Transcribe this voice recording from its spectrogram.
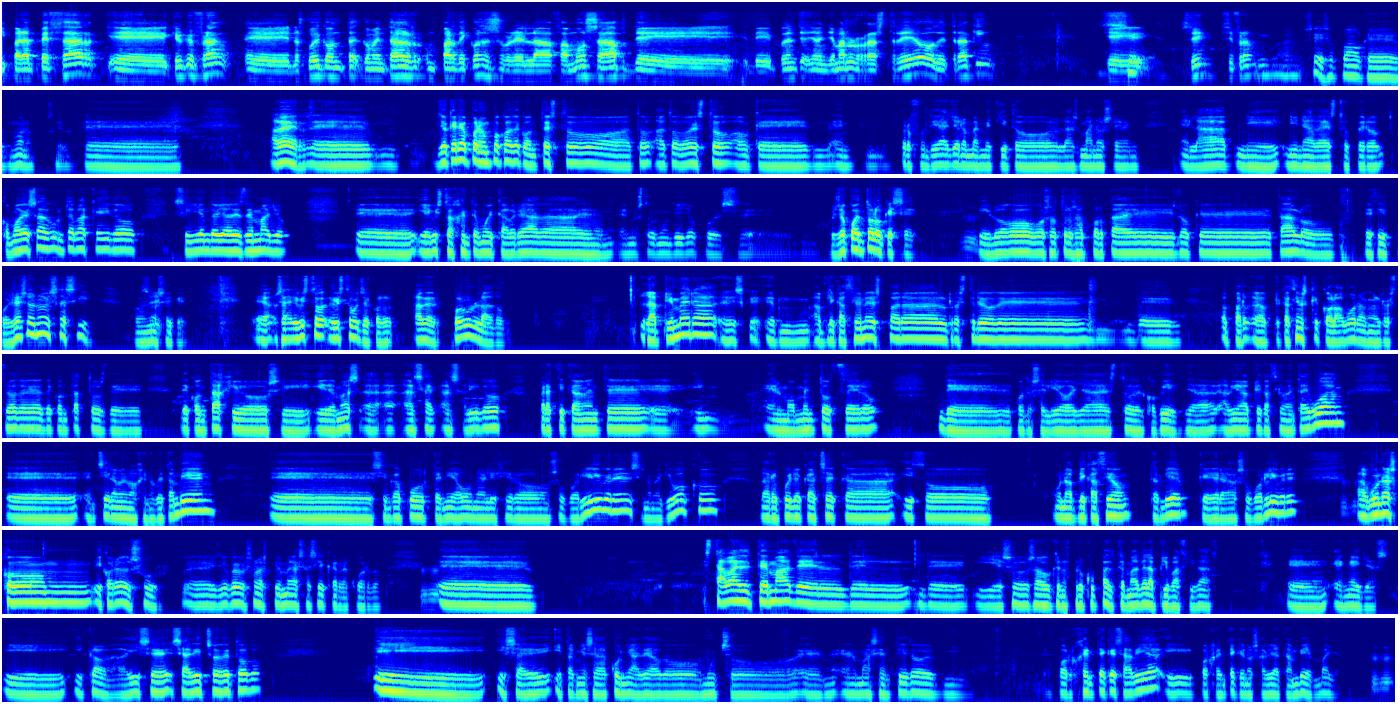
Y para empezar, eh, creo que Frank eh, nos puede comentar un par de cosas sobre la famosa app de, de pueden llamarlo rastreo o de tracking. Que, ¿Sí? ¿Sí, Fran? Sí, supongo que, bueno, sí. Eh, a ver, eh, yo quería poner un poco de contexto a, to- a todo esto, aunque en profundidad yo no me he metido las manos en, en la app ni, ni nada de esto, pero como es algún tema que he ido siguiendo ya desde mayo eh, y he visto a gente muy cabreada en, en nuestro mundillo, pues, eh, pues yo cuento lo que sé Mm. y luego vosotros aportáis lo que tal o decir, pues eso no es así, o no sé qué. Eh, o sea, he visto, he visto muchas cosas. A ver, por un lado, la primera es que em, aplicaciones para el rastreo de, aplicaciones que colaboran el rastreo de, contactos de, contagios y, demás han, sa- han salido prácticamente eh, en el momento cero de, cuando se lió ya esto del COVID. Ya había una aplicación en Taiwán, eh, en China me imagino que también. eh, Singapur tenía una hicieron software libre, si no me equivoco. La República Checa hizo una aplicación también que era software libre. Algunas con. y Corea del Sur. eh, yo creo que son las primeras así que recuerdo. Eh, estaba el tema del, del- de- y eso es algo que nos preocupa, el tema de la privacidad en, en ellas. Y, y claro, ahí se, se ha dicho de todo y, y, se y también se ha cuñadeado mucho en, en el más sentido mm, por gente que sabía y por gente que no sabía también, vaya. Ujú.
